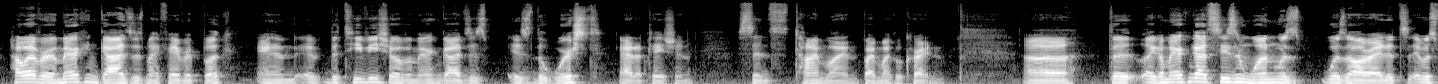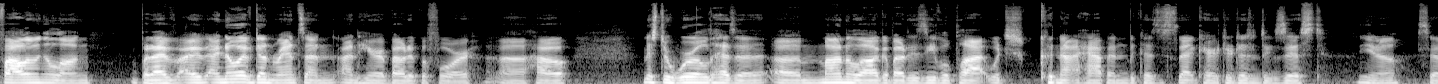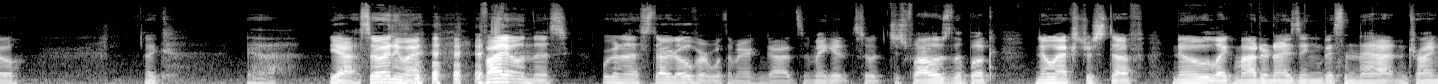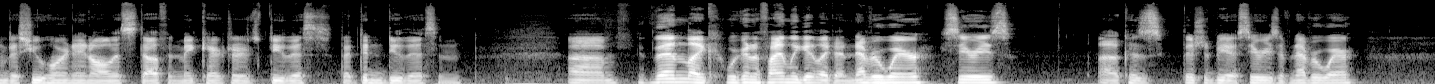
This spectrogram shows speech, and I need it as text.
However, American Gods is my favorite book, and the TV show of American Gods is is the worst adaptation since Timeline by Michael Crichton. Uh, the like American Gods season one was was all right. It's it was following along, but I've, I've I know I've done rants on on here about it before. Uh, how Mr. World has a, a monologue about his evil plot, which could not happen because that character doesn't exist. You know, so like, yeah, yeah. So anyway, if I own this, we're gonna start over with American Gods and make it so it just follows the book. No extra stuff. No like modernizing this and that and trying to shoehorn in all this stuff and make characters do this that didn't do this and um, then like we're gonna finally get like a Neverwhere series, because there should be a series of Neverwhere,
